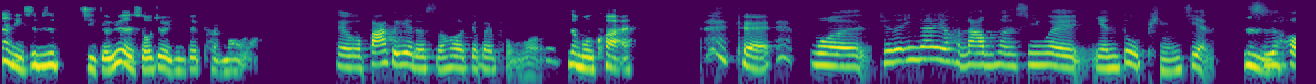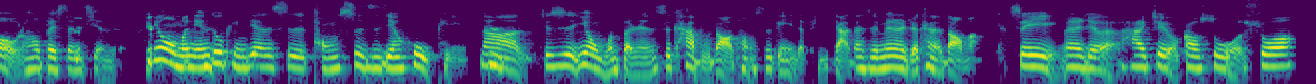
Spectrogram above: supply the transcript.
那你是不是几个月的时候就已经被 promote 了？对，我八个月的时候就被 promote 了，那么快？对，我觉得应该有很大部分是因为年度评鉴之后，嗯、然后被升迁的。因为我们年度评鉴是同事之间互评，嗯、那就是因为我们本人是看不到同事给你的评价，但是 manager 看得到嘛，所以 manager 他就有告诉我说，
